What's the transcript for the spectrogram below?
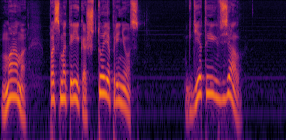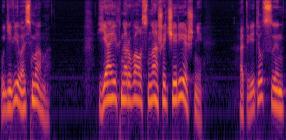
«Мама, посмотри-ка, что я принес!» «Где ты их взял?» – удивилась мама. «Я их нарвал с нашей черешни», – ответил сын.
